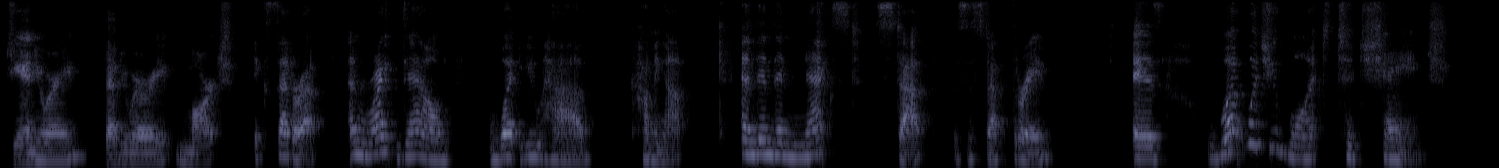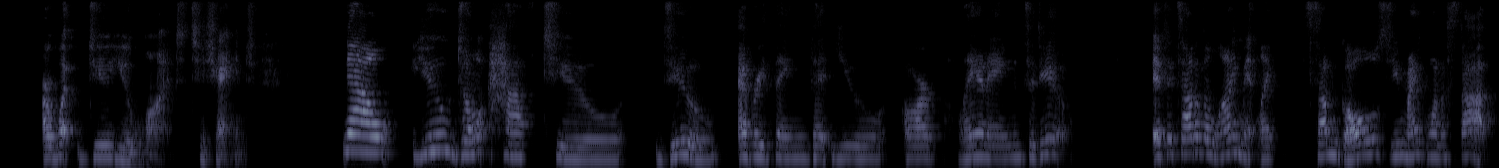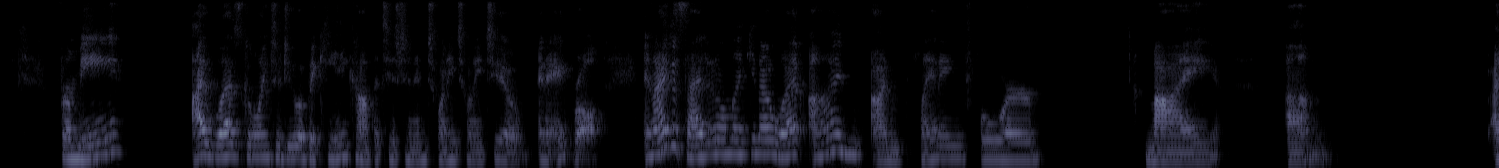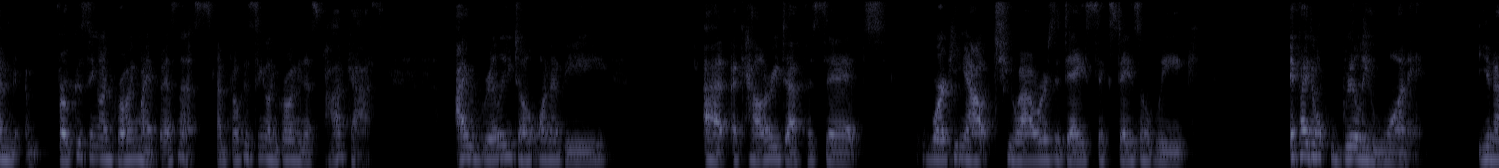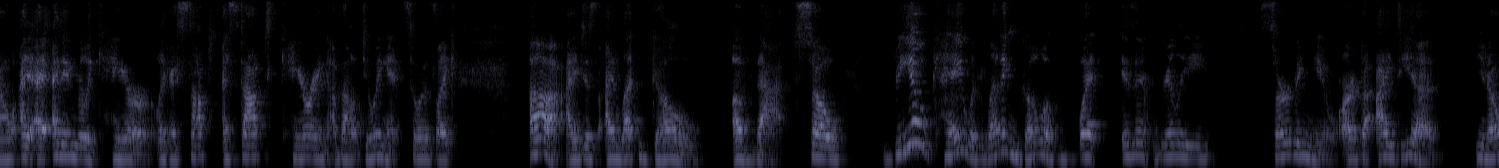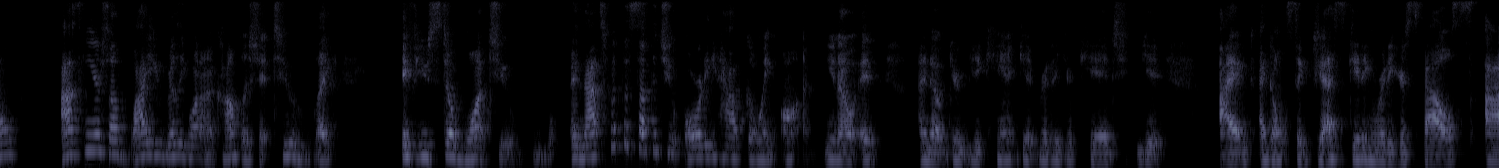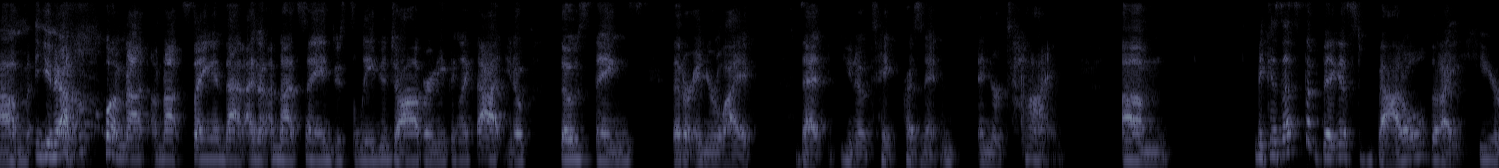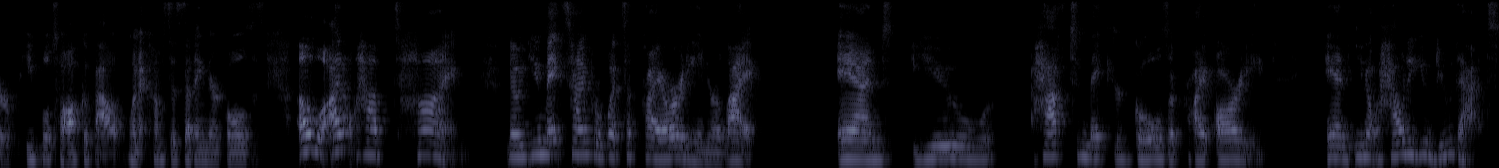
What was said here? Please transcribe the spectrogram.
January, February, March, etc. And write down what you have coming up. And then the next step, this is step three, is what would you want to change? Or what do you want to change? Now, you don't have to do everything that you are planning to do. If it's out of alignment, like some goals you might want to stop. For me, I was going to do a bikini competition in 2022 in April. And I decided I'm like, you know what? I'm I'm planning for my um I'm, I'm focusing on growing my business. I'm focusing on growing this podcast. I really don't want to be at a calorie deficit, working out two hours a day, six days a week, if I don't really want it. You know, I, I, I didn't really care. Like I stopped, I stopped caring about doing it. So it's like, uh, I just I let go of that. So be okay with letting go of what isn't really serving you or the idea, you know, asking yourself why you really want to accomplish it too. Like if you still want to. And that's with the stuff that you already have going on. You know, it I know you you can't get rid of your kids. You I, I don't suggest getting rid of your spouse. Um, you know, I'm not I'm not saying that. I, I'm not saying just to leave your job or anything like that. You know, those things that are in your life that you know take precedent in your time. Um, because that's the biggest battle that I hear people talk about when it comes to setting their goals is, oh, well, I don't have time. No, you make time for what's a priority in your life. And you have to make your goals a priority. And you know, how do you do that?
